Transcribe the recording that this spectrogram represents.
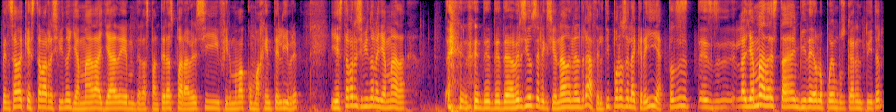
Pensaba que estaba recibiendo llamada ya de, de las Panteras para ver si firmaba como agente libre. Y estaba recibiendo la llamada de, haber sido seleccionado en el draft. El tipo no se la creía. Entonces, la llamada está en video, lo pueden buscar en Twitter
